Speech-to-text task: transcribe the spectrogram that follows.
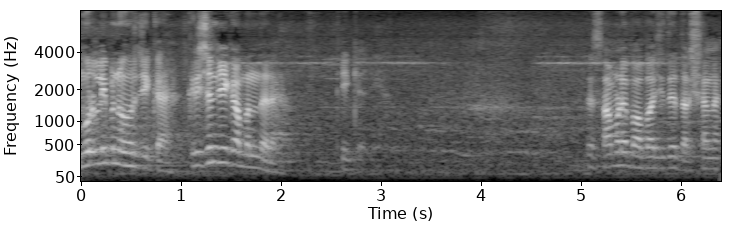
मुरली मनोहर जी का है कृष्ण जी का मंदिर है ठीक है जी ਤੇ ਸਾਹਮਣੇ ਬਾਬਾ ਜੀ ਦੇ ਦਰਸ਼ਨ ਹੈ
